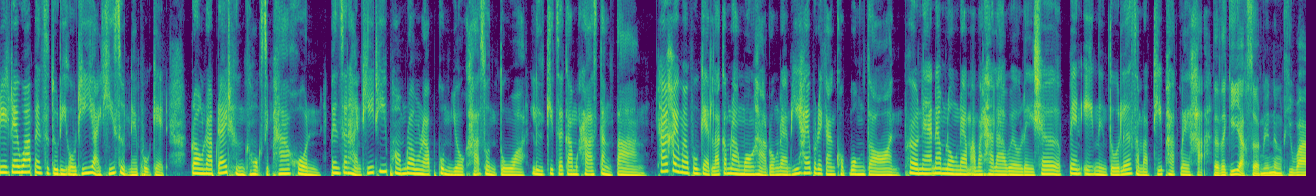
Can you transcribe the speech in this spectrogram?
เรียกได้ว่าเป็นสตูดิโอที่ใหญ่ที่สุดในภูเก็ต รองรับได้ถึง 65 คน เป็นสถานที่ที่พร้อมรองรับกลุ่มโยคะส่วนตัว หรือกิจกรรมคลาสต่างๆ ถ้าใครมาภูเก็ตและกำลังมองหาโรงแรมที่ให้บริการครบวงจร เพร์ลแนะนำโรงแรมอมาทารา Welleisure เป็นอีกหนึ่งตัวเลือกสำหรับที่พักเลยค่ะ แต่ตะกี้อยากเสริมนิดนึงที่ว่า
